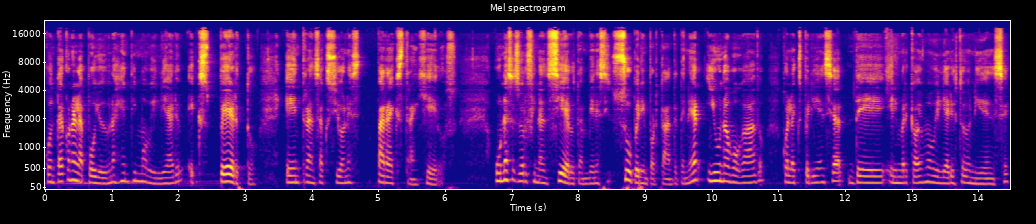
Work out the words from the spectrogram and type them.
contar con el apoyo de un agente inmobiliario experto en transacciones para extranjeros. Un asesor financiero también es súper importante tener y un abogado con la experiencia del mercado inmobiliario estadounidense.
